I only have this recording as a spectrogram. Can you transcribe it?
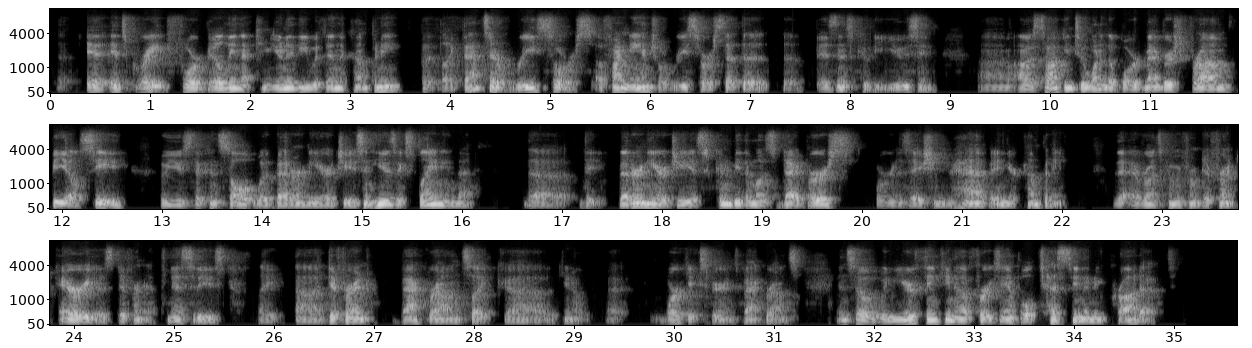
it, it's great for building that community within the company, but like that's a resource, a financial resource that the, the business could be using. Um, I was talking to one of the board members from VLC who used to consult with veteran ERGs, and he was explaining that the the veteran ERG is going to be the most diverse organization you have in your company. That everyone's coming from different areas, different ethnicities, like uh, different backgrounds, like uh, you know, uh, work experience backgrounds. And so when you're thinking of, for example, testing a new product,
